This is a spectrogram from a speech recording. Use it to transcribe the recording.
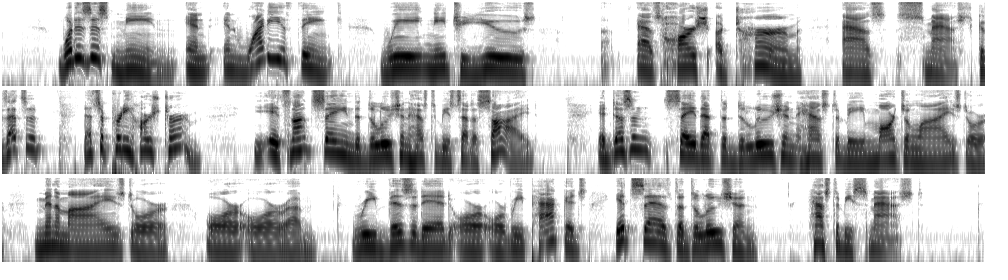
what does this mean? And, and why do you think we need to use uh, as harsh a term as smashed? Because that's a, that's a pretty harsh term. It's not saying the delusion has to be set aside. It doesn't say that the delusion has to be marginalized or minimized or or or um, revisited or, or repackaged, it says the delusion has to be smashed.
